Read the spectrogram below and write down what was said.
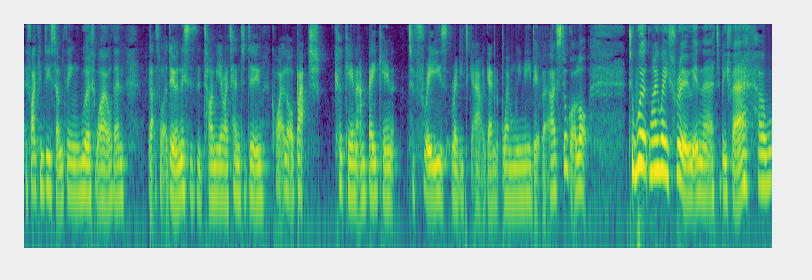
if I can do something worthwhile, then that's what I do. And this is the time of year I tend to do quite a lot of batch cooking and baking to freeze, ready to get out again when we need it. But I've still got a lot to work my way through in there. To be fair, I,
